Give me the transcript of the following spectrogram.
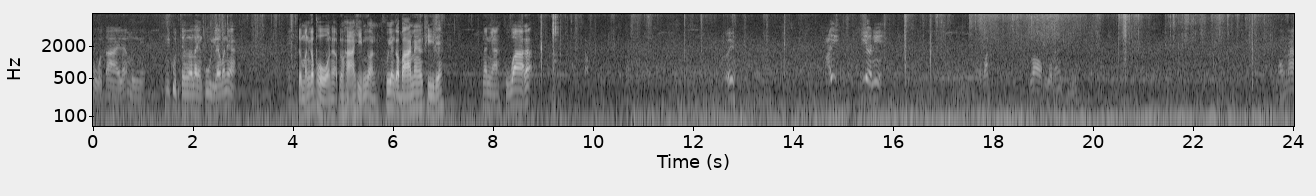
โหตายแล้วมึงนี่นี่กูเจออะไรอย่างกูอีกแล้ววะเนี่ย เดี๋ยวมันก็โผล่นะครับเดี๋ยวหาหินก่อนคุยงกับบานแม่งสักทีเด้นั่นไงกูว่าแล้วเฮ้ยไอ้เหี้ยนี่เอาวะล่อหัวแม่งทีมองหน้า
